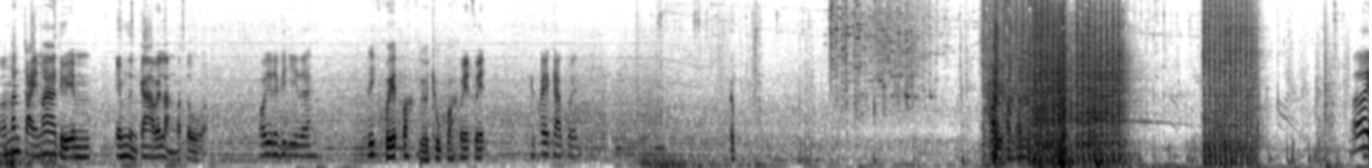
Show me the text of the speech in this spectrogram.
มันมั่นใจมากถือ M M19 ไว้หลังประตูอะโอ้ยอยู่ในพีดีเลย นี่เควสปะหรือชุบปะเวทเวทเควสครับเควสเข้าไปทำท่านเฮ้ย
